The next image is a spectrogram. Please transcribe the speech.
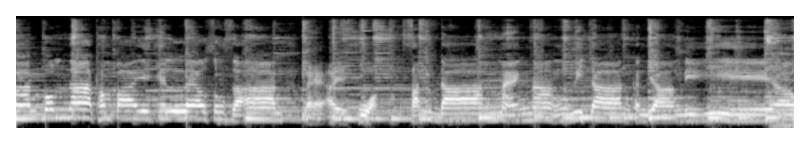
านก้มหน้าทำไปเห็นแล้วสงสาร แต่ไอ้พวกสันดานแม่งนั่งวิจารณ์กันอย่างเดียว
